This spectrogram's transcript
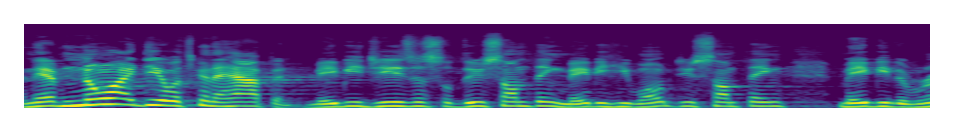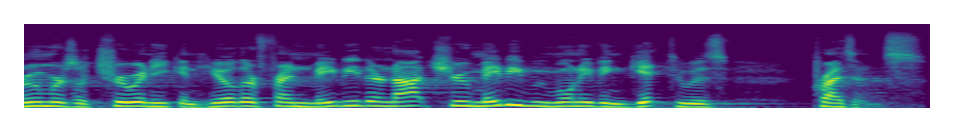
And they have no idea what's going to happen. Maybe Jesus will do something. Maybe he won't do something. Maybe the rumors are true and he can heal their friend. Maybe they're not true. Maybe we won't even get to his presence.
